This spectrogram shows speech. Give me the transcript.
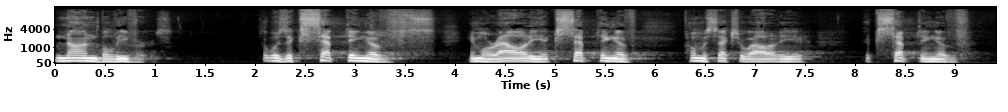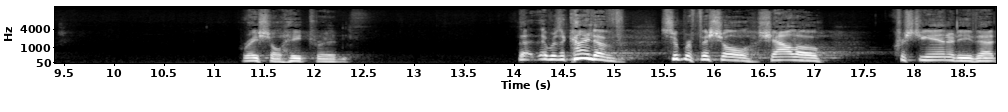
non-believers. It was accepting of immorality, accepting of homosexuality, accepting of racial hatred. There was a kind of superficial, shallow Christianity that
